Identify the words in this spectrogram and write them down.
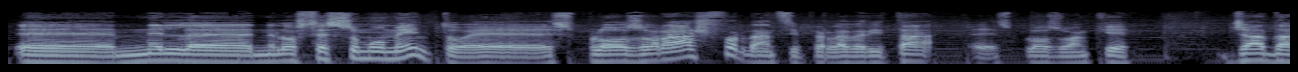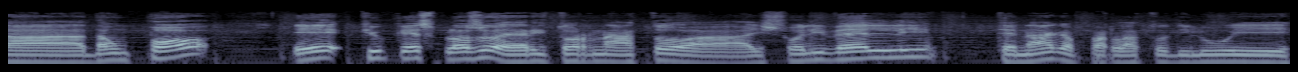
eh, nel, nello stesso momento è esploso Rashford, anzi per la verità è esploso anche già da, da un po' e più che esploso è ritornato ai suoi livelli. Tenag ha parlato di lui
